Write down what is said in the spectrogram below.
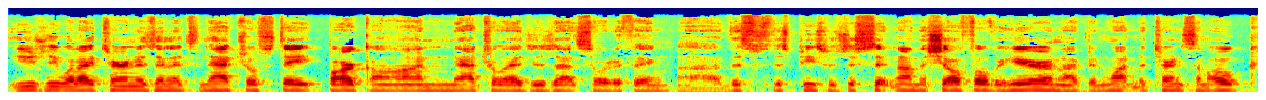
Usually, what I turn is in its natural state, bark on, natural edges, that sort of thing. Uh, this this piece was just sitting on the shelf over here, and I've been wanting to turn some oak,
